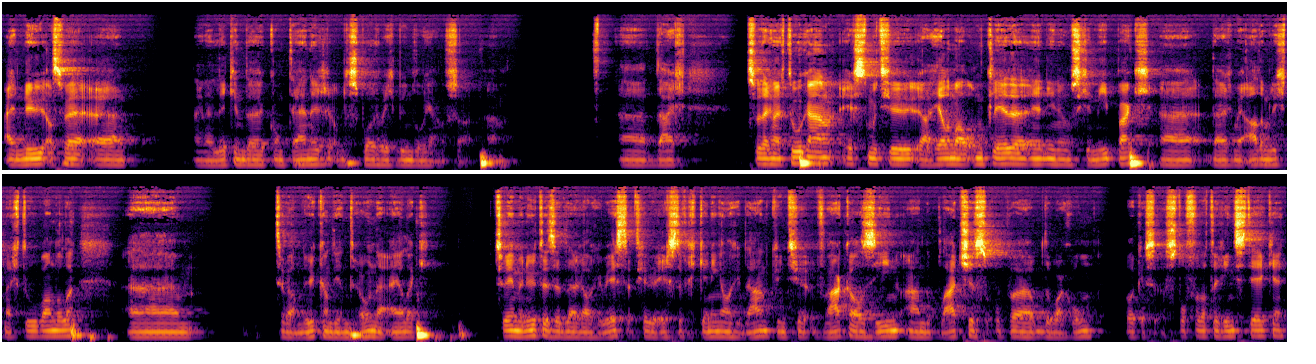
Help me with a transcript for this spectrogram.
ah, nu als wij eh, naar een lekkende container op de spoorwegbundel gaan of zo, eh, eh, daar, als we daar naartoe gaan, eerst moet je ja, helemaal omkleden in, in ons chemiepak, eh, daar met ademlucht naartoe wandelen. Ehm, terwijl nu kan die drone eigenlijk twee minuten zit daar al geweest, heb je je eerste verkenning al gedaan, kun je vaak al zien aan de plaatjes op, eh, op de wagon welke stoffen dat erin steken.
